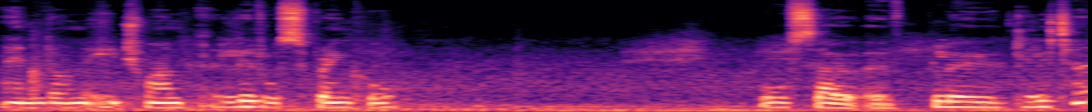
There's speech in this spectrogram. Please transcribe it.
and on each one a little sprinkle also of blue glitter.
